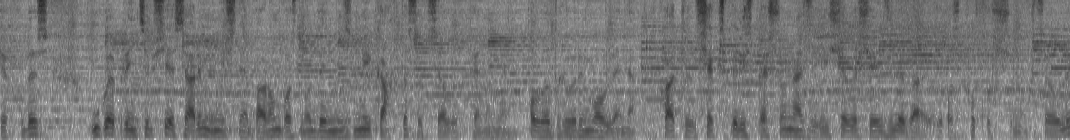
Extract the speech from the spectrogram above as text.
შეხვდეს, უკვე პრინციპში ეს არის მინიშნება, რომ პოსტმოდერნიზმი გახდა სოციალური ფენომენი, ყოველდღიური მოვლენა. თქვათ, შექსპირის პერსონაჟი ისევე შეიძლება იყოს ფოკუსში მოქცეული,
